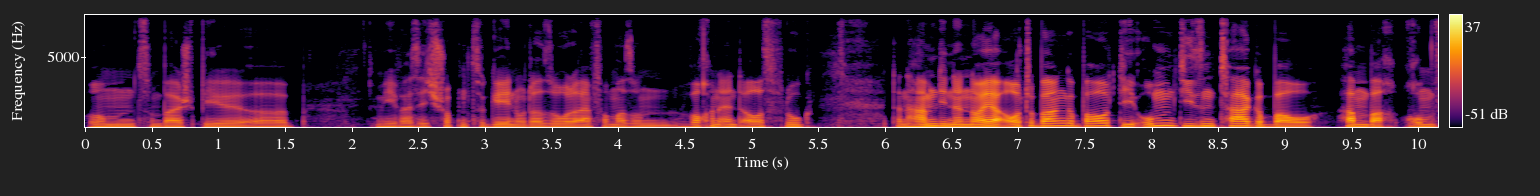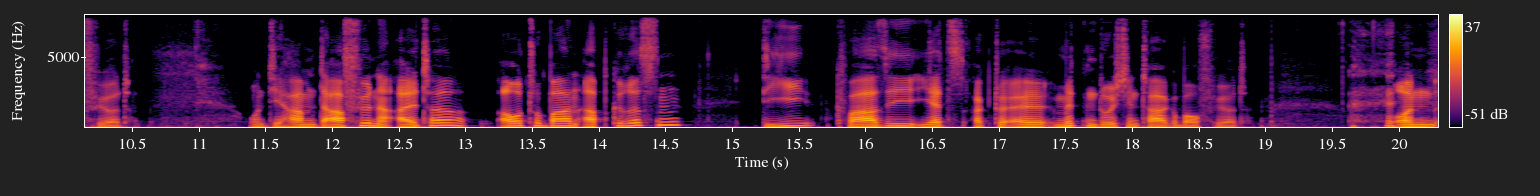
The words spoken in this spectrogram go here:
um zum Beispiel, äh, wie weiß ich, shoppen zu gehen oder so, oder einfach mal so einen Wochenendausflug, dann haben die eine neue Autobahn gebaut, die um diesen Tagebau Hambach rumführt. Und die haben dafür eine alte Autobahn abgerissen, die quasi jetzt aktuell mitten durch den Tagebau führt. Und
